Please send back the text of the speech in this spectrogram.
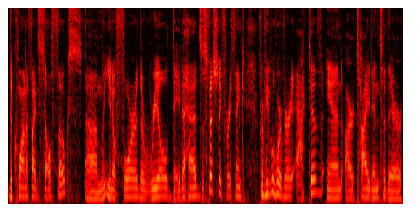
the quantified self folks, um, you know, for the real data heads, especially for I think for people who are very active and are tied into their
